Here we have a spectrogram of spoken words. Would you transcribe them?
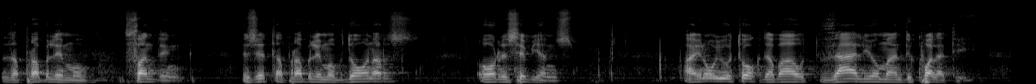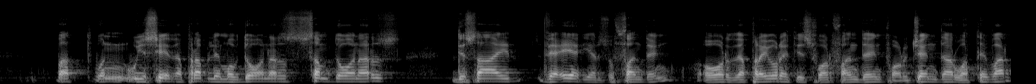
the problem of funding is it a problem of donors or recipients? I know you talked about volume and quality, but when we say the problem of donors, some donors decide the areas of funding or the priorities for funding, for gender, whatever.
